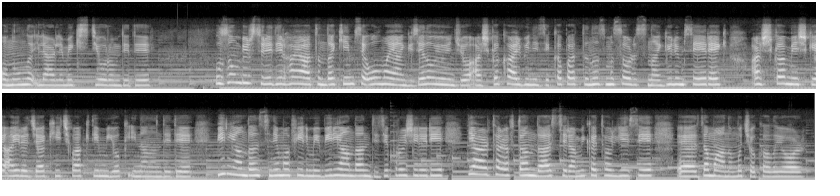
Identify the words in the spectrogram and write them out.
onunla ilerlemek istiyorum dedi. Uzun bir süredir hayatında kimse olmayan güzel oyuncu aşka kalbinizi kapattınız mı sorusuna gülümseyerek aşka meşke ayıracak hiç vaktim yok inanın dedi. Bir yandan sinema filmi bir yandan dizi projeleri diğer taraftan da seramik atölyesi e, zamanımı çok alıyor.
